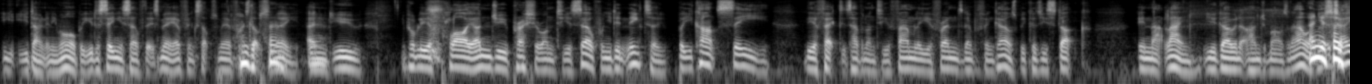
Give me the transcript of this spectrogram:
you, you don't anymore. But you'd have seen yourself that it's me. Everything stops with me. Everything stops with 100%, me, and you you probably apply undue pressure onto yourself when you didn't need to, but you can't see the effect it's having onto your family, your friends, and everything else because you're stuck in that lane. You're going at 100 miles an hour, and you're so changes.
